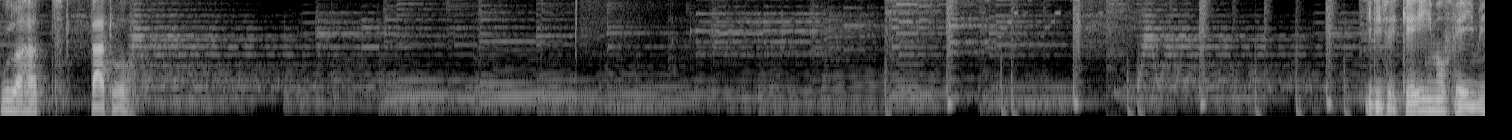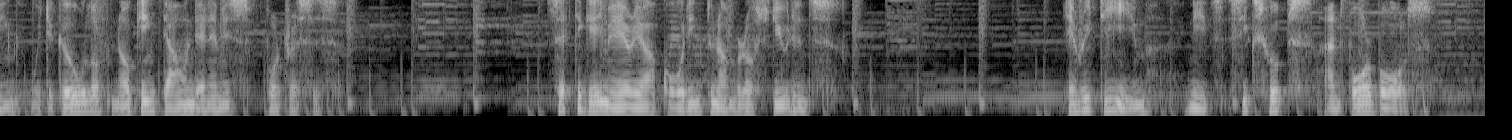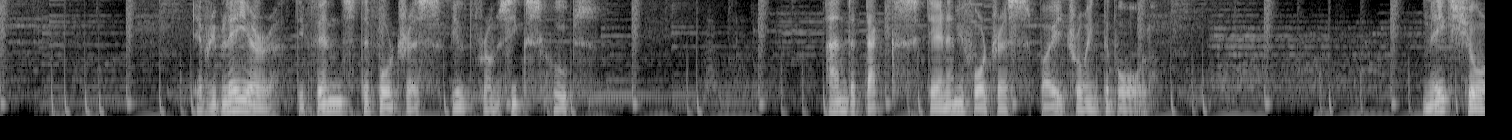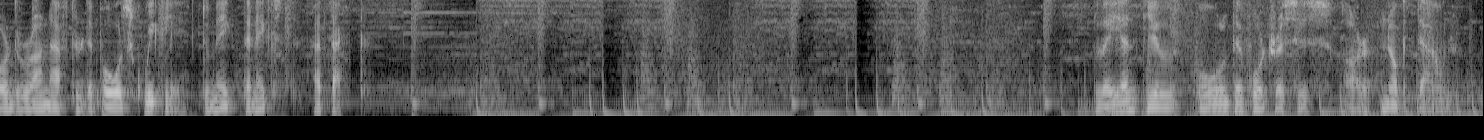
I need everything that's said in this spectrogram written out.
Hula Hut Battle It is a game of aiming with the goal of knocking down the enemy's fortresses. Set the game area according to number of students. Every team needs 6 hoops and 4 balls. Every player defends the fortress built from 6 hoops and attacks the enemy fortress by throwing the ball. Make sure to run after the balls quickly to make the next attack. Play until all the fortresses are knocked down.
